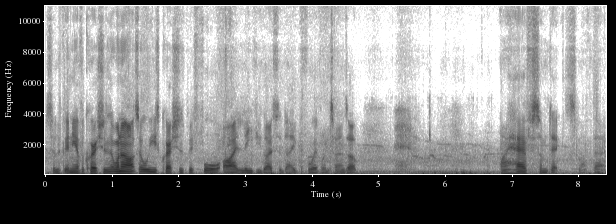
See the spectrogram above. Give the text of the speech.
So look at any other questions? I want to answer all these questions before i leave you guys today before everyone turns up. I have some decks like that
